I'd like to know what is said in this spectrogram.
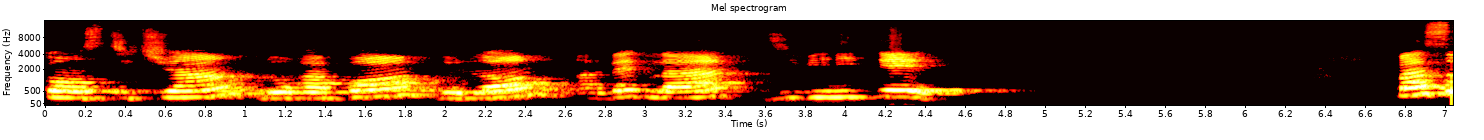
constituant le rapport de l'homme avec la divinité. Passons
